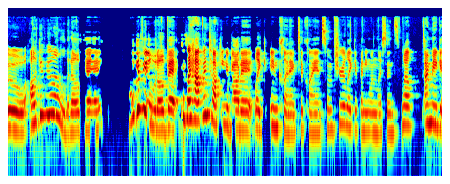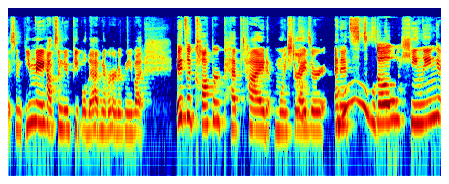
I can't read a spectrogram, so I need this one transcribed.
Ooh, I'll give you a little bit. I'll give you a little bit because I have been talking about it like in clinic to clients. So I'm sure like if anyone listens, well, I may get some you may have some new people that have never heard of me, but it's a copper peptide moisturizer and it's so healing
